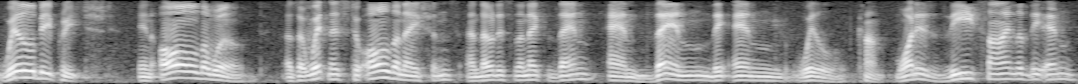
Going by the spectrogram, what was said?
will be preached in all the world as a witness to all the nations, and notice the next then, and then the end will come. What is the sign of the end?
